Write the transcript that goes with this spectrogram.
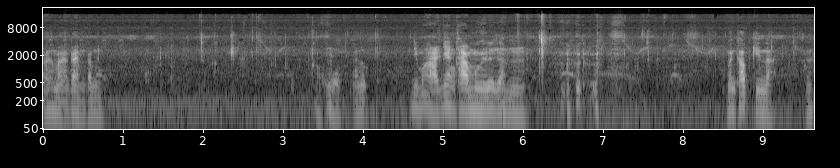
อาหมาใกล้เหมือนกันโอ้โหนะลูกนี่มาอาจแย่งคามือเลยจ้ะอืมมันชอบกินอะฮะ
